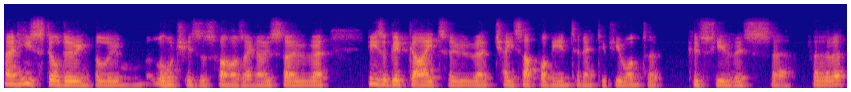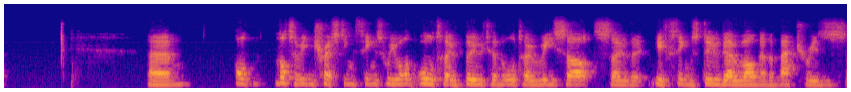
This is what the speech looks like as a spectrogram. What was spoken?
and he's still doing balloon launches as far as I know. So uh, he's a good guy to uh, chase up on the internet if you want to pursue this uh, further. Um, lots of interesting things. We want auto boot and auto restart so that if things do go wrong and the batteries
